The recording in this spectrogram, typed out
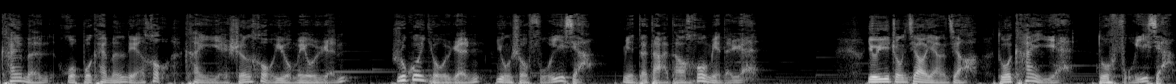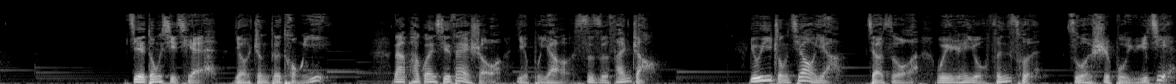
开门或拨开门帘后看一眼身后有没有人，如果有人，用手扶一下，免得打到后面的人。有一种教养叫多看一眼，多扶一下。接东西前要征得同意，哪怕关系在手，也不要私自翻找。有一种教养叫做为人有分寸，做事不逾界。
